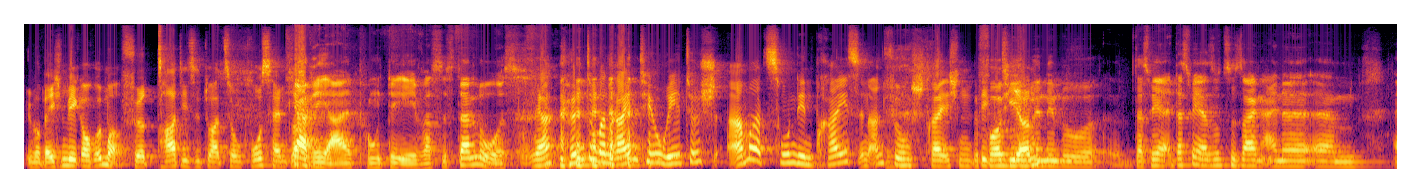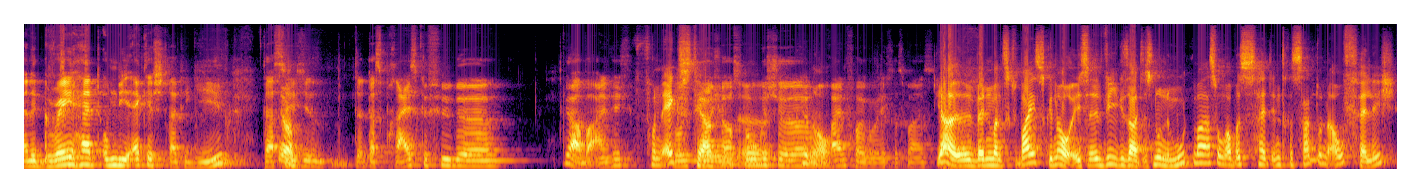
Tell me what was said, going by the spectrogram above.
über welchen Weg auch immer, Third-Party-Situation, Großhändler, ja, real.de, was ist da los? ja, könnte man rein theoretisch Amazon den Preis in Anführungsstrichen diktieren. indem du, das wäre das wär ja sozusagen eine, ähm, eine Grey-Hat um die Ecke-Strategie, dass Ja. sich äh, das Preisgefüge, ja, aber eigentlich Von extern, durchaus äh, logische genau. Reihenfolge, wenn ich das weiß. Ja, wenn man es weiß, genau. Ist, äh, wie gesagt, ist nur eine Mutmaßung, aber es ist halt interessant und auffällig.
